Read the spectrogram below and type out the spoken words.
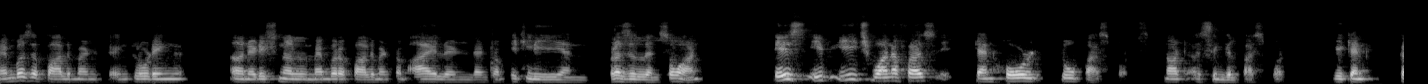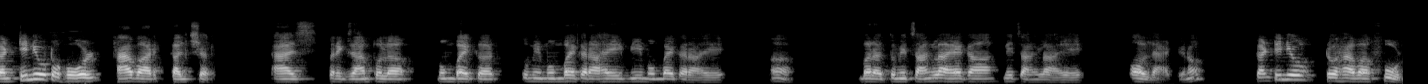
members of parliament, including an additional member of parliament from Ireland and from Italy and Brazil and so on, is if each one of us can hold two passports, not a single passport. We can continue to hold, have our culture as, for example, a Mumbaikar, tumi Mumbaikar ahe, me Mumbaikar ahe. Uh, बरं तुम्ही चांगला आहे का मी चांगला आहे all that you know continue to have our food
